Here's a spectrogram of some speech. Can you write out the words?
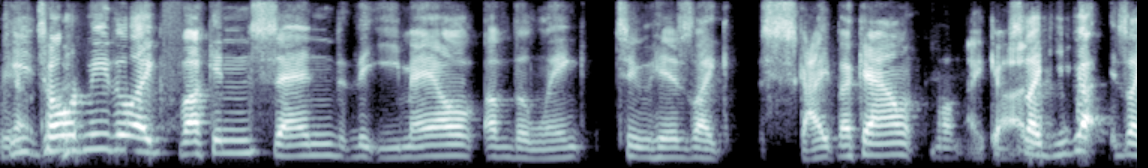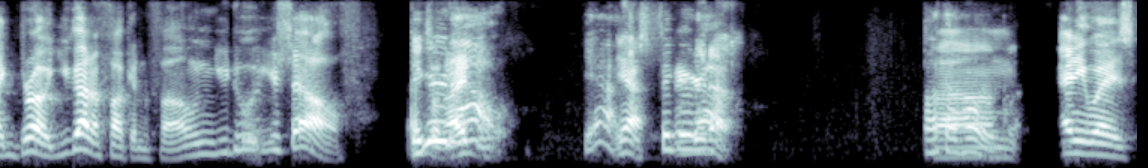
He told me to like fucking send the email of the link to his like Skype account. Oh my god. It's like you got it's like, bro, you got a fucking phone. You do it yourself. That's Figure it what I do. out. Yeah, Yeah, just figure, it figure it out. Not that hard. Um, anyways,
